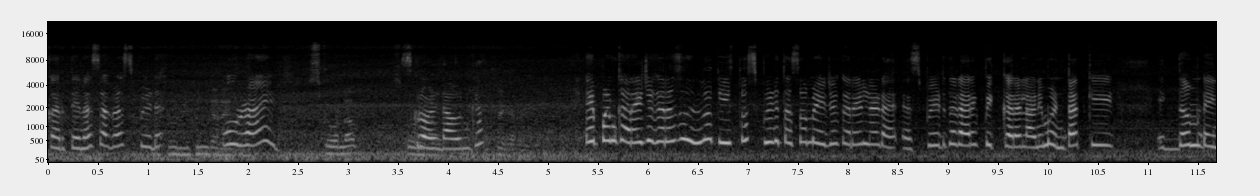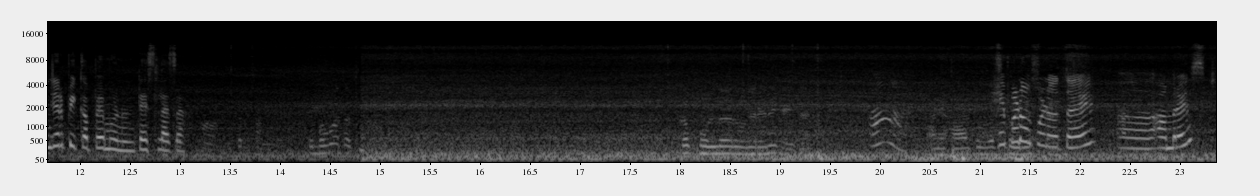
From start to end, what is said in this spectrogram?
करते ना सगळं स्पीड ओ करायचं. Right scroll up scroll down कर करायचं हे पण करायची गरज नाही ना. तीच तर स्पीड तसं मेजर करेल ना. स्पीड तर डायरेक्ट पिक करेल. आणि म्हणतात की एकदम डेंजर पिकअप आहे म्हणून टेस्लाचा हां बघू आता. कप होल्डर वगैरे नाही काही हा. आणि हा तो हे पण ओपन होत आहे आमरेस्ट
